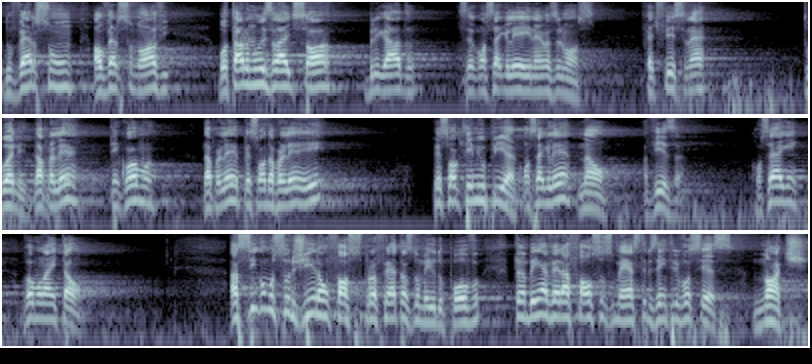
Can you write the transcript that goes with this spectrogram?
do verso 1 ao verso 9. Botaram no slide só. Obrigado. Você consegue ler aí, né, meus irmãos? Fica difícil, né? Tuane, dá para ler? Tem como? Dá para ler? Pessoal, dá para ler aí? Pessoal que tem miopia, consegue ler? Não. Avisa. Conseguem? Vamos lá então. Assim como surgiram falsos profetas no meio do povo, também haverá falsos mestres entre vocês. Note,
